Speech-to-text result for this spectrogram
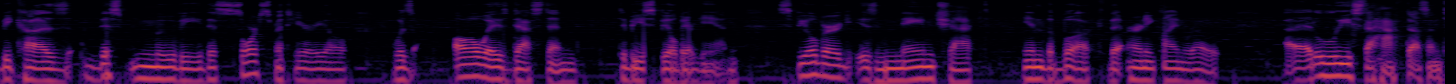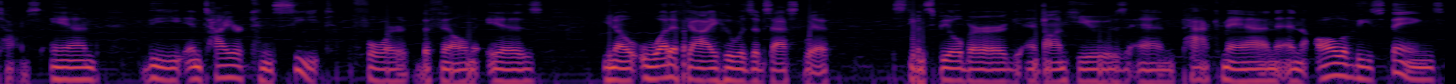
because this movie, this source material, was always destined to be Spielbergian. Spielberg is name checked in the book that Ernie Cline wrote at least a half dozen times. And the entire conceit for the film is, you know, what if a guy who was obsessed with Steven Spielberg and John Hughes and Pac Man and all of these things,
